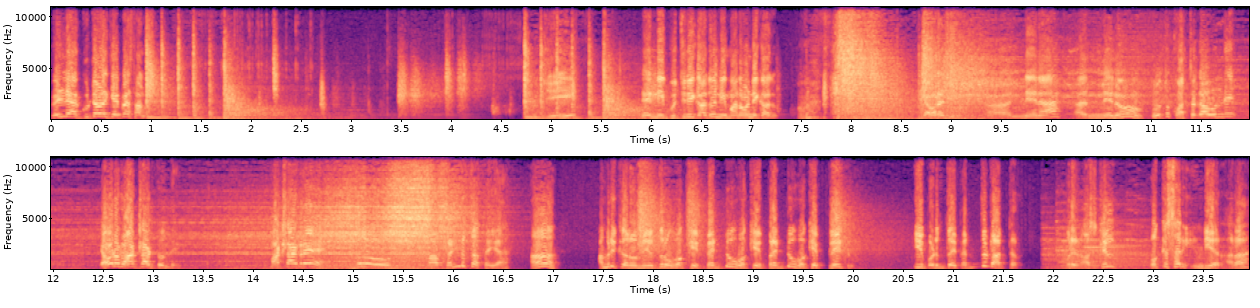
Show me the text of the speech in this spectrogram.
వెళ్ళి ఆ గుట్టాలకు చెప్పేస్తాను. బుజ్జి నేను నీ బుజ్జిని కాదు నీ మనవణ్ణి కాదు. ఎవరది? నేనా? నేను? గొంతు కొత్తగా ఉంది. ఎవరు మాట్లాడుతుంది? మాట్లాడరే. మా ఫ్రెండ్ తాతయ్య. ఆ, అమెరికాలో మీ ఇద్దరు ఒకే బెడ్ ఒకే బ్రెడ్ ఒకే ప్లేట్. ఈ బడుద్దాయి పెద్ద డాక్టర్. మరి రాస్కెల్ ఒక్కసారి ఇండియా రారా?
